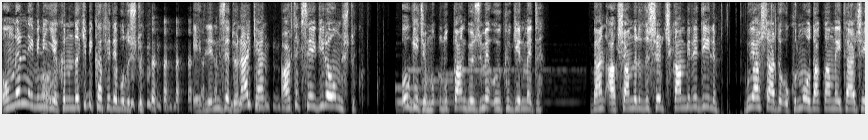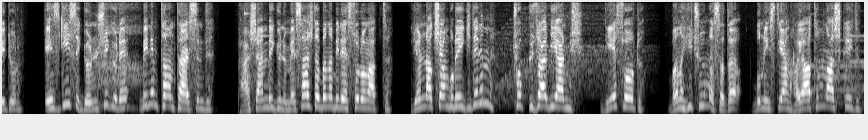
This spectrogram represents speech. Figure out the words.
Onların evinin yakınındaki bir kafede buluştuk. Evlerimize dönerken artık sevgili olmuştuk. O gece mutluluktan gözüme uyku girmedi. Ben akşamları dışarı çıkan biri değilim. Bu yaşlarda okuluma odaklanmayı tercih ediyorum. Ezgi ise görünüşe göre benim tam tersimdi. Perşembe günü mesajla bana bir restoran attı. Yarın akşam buraya gidelim mi? Çok güzel bir yermiş diye sordu. Bana hiç uymasa da bunu isteyen hayatımın aşkıydı.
